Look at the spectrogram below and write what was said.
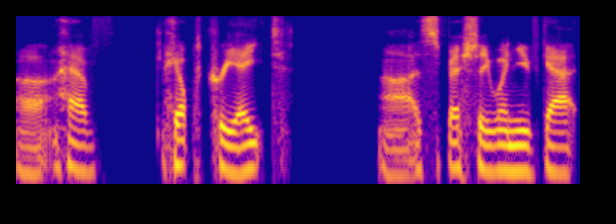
uh, have helped create, uh, especially when you've got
